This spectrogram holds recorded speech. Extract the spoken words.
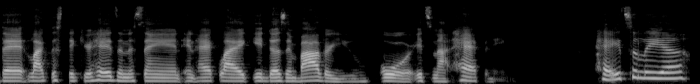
that like to stick your heads in the sand and act like it doesn't bother you or it's not happening. Hey, Talia,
